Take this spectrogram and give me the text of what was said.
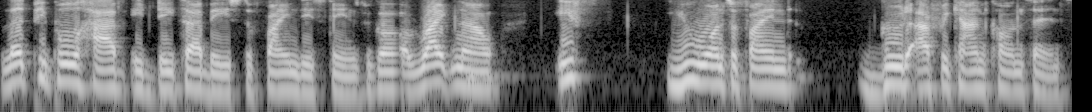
let people have a database to find these things because right now, if you want to find good African content,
